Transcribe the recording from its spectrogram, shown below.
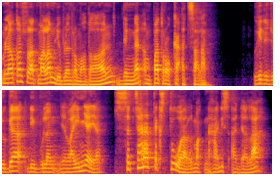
melakukan sholat malam di bulan Ramadan dengan empat rakaat salam. Begitu juga di bulan yang lainnya ya. Secara tekstual makna hadis adalah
